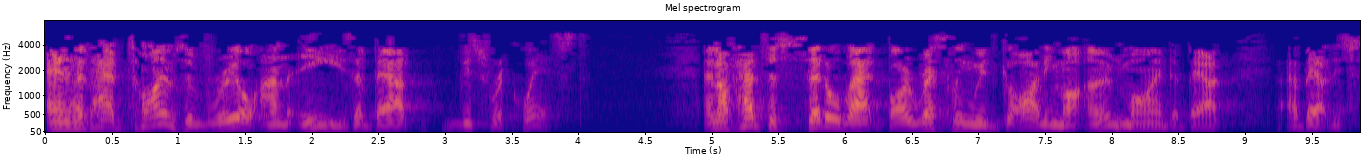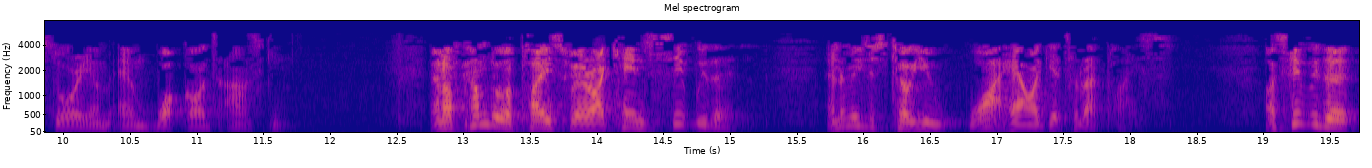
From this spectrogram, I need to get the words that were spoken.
and have had times of real unease about this request. And I've had to settle that by wrestling with God in my own mind about, about this story and, and what God's asking. And I've come to a place where I can sit with it. And let me just tell you why, how I get to that place. I sit with it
